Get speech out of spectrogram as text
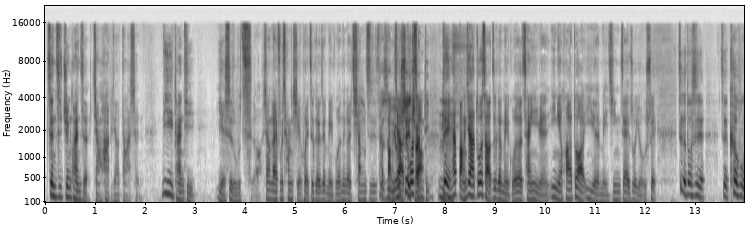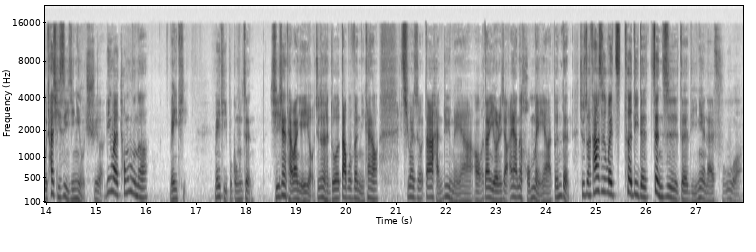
政治捐款者讲话比较大声，利益团体也是如此哦。像来福枪协会，这个在美国那个枪支，他绑架多少？嗯、对他绑架多少这个美国的参议员，一年花多少亿的美金在做游说，这个都是这个客户，他其实已经扭曲了。另外通路呢，媒体，媒体不公正。其实现在台湾也有，就是很多大部分你看到奇怪的时候，大家喊绿媒啊，哦，但有人讲，哎呀，那红媒啊等等，就是说他是为特定的政治的理念来服务哦，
